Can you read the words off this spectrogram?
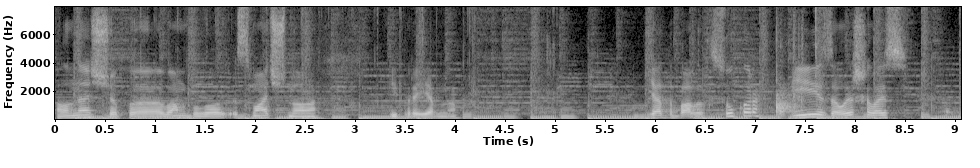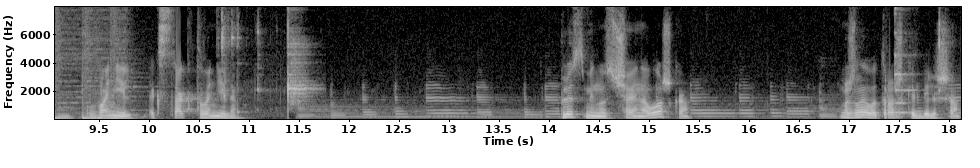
Головне, щоб е, вам було смачно і приємно. Я додав цукор і залишилась ваніль, екстракт ванілі. Плюс-мінус чайна ложка. Можливо, трошки більше.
